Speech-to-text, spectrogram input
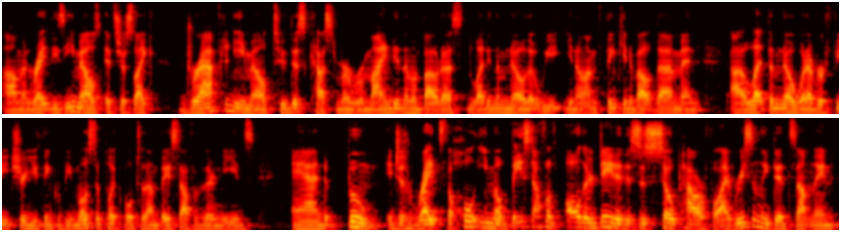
um, and write these emails, it's just like draft an email to this customer reminding them about us letting them know that we you know i'm thinking about them and uh, let them know whatever feature you think would be most applicable to them based off of their needs. And boom it just writes the whole email based off of all their data. This is so powerful. I recently did something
